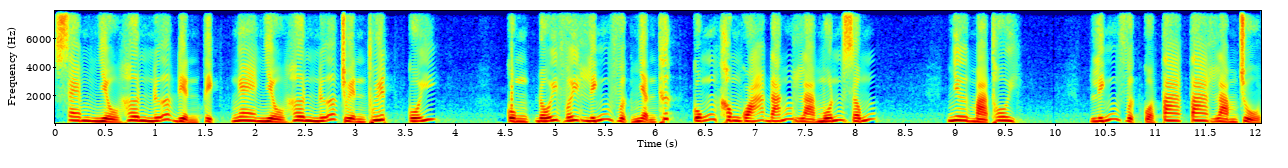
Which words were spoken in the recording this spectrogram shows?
Xem nhiều hơn nữa điển tịch, nghe nhiều hơn nữa truyền thuyết, cuối. Cùng đối với lĩnh vực nhận thức cũng không quá đáng là muốn sống. Như mà thôi. Lĩnh vực của ta ta làm chủ,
